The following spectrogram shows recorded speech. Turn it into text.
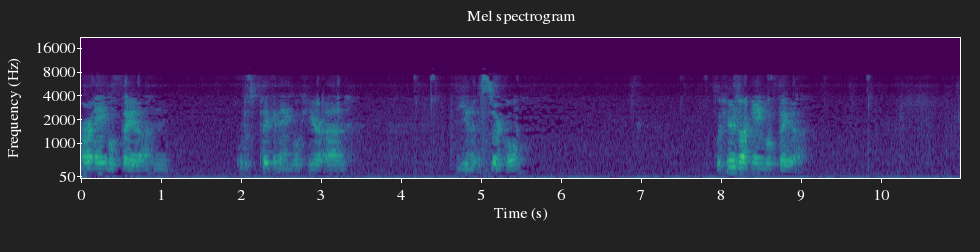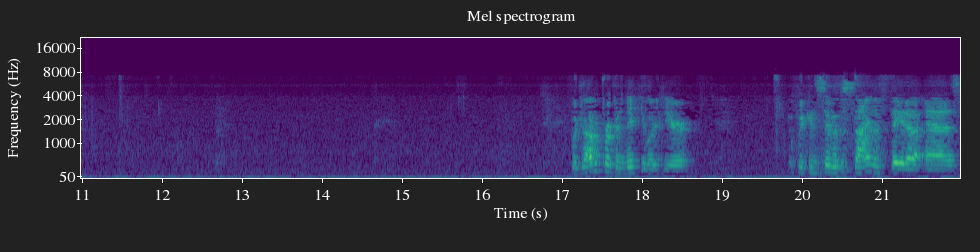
our angle theta. And we'll just pick an angle here on the unit circle. So here's our angle theta. We drop a perpendicular here, if we consider the sine of theta as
